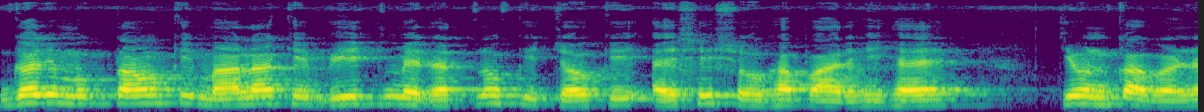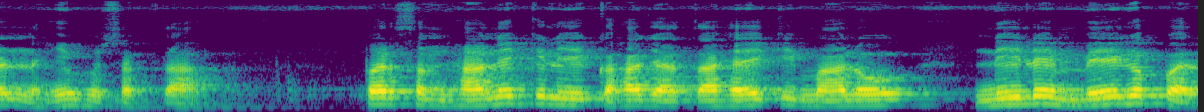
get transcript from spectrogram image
गज मुक्ताओं की माला के बीच में रत्नों की चौकी ऐसी शोभा पा रही है कि उनका वर्णन नहीं हो सकता। पर समझाने के लिए कहा जाता है कि मानो नीले मेघ पर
